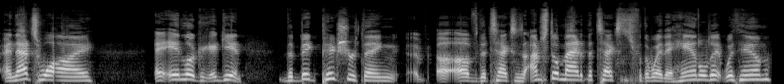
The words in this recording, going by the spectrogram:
And that's why, and look, again, the big picture thing of, the Texans, I'm still mad at the Texans for the way they handled it with him.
